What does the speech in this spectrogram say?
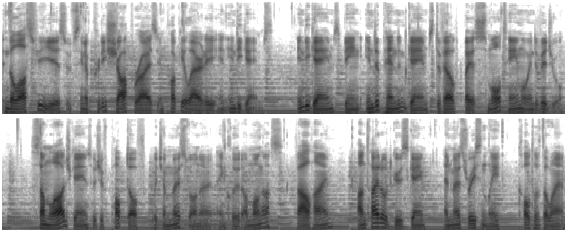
In the last few years, we've seen a pretty sharp rise in popularity in indie games. Indie games being independent games developed by a small team or individual. Some large games which have popped off, which are most well known, include Among Us, Valheim, Untitled Goose Game, and most recently, Cult of the Lamb.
